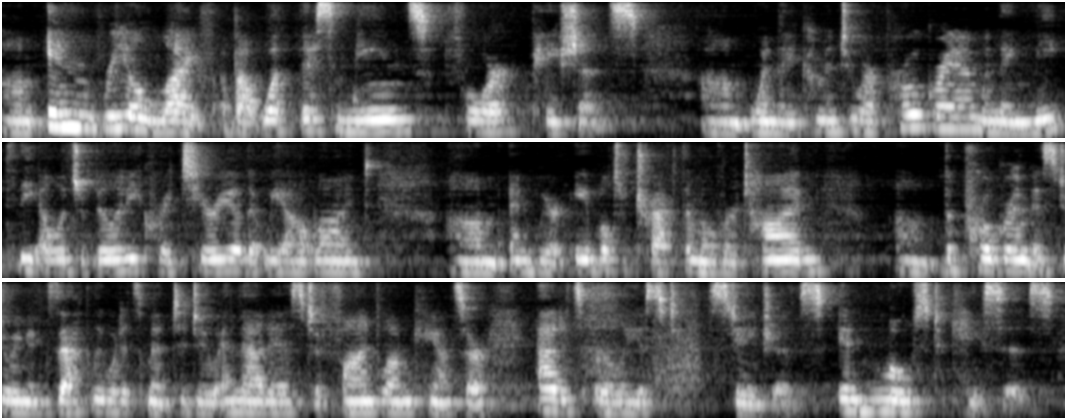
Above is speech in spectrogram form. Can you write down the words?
um, in real life about what this means for patients um, when they come into our program, when they meet the eligibility criteria that we outlined, um, and we're able to track them over time. Um, the program is doing exactly what it's meant to do, and that is to find lung cancer at its earliest stages in most cases.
